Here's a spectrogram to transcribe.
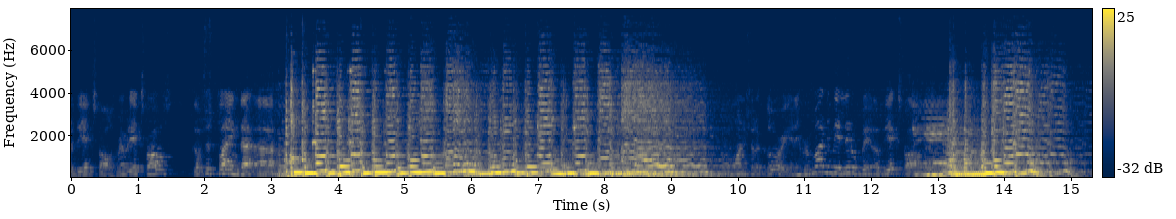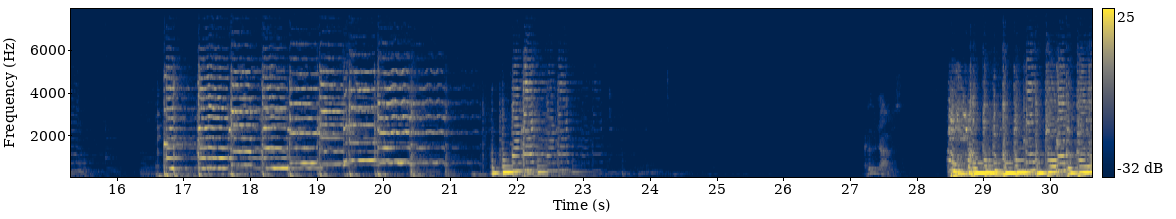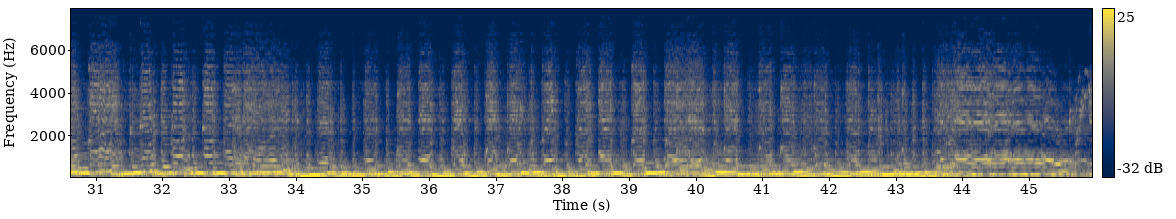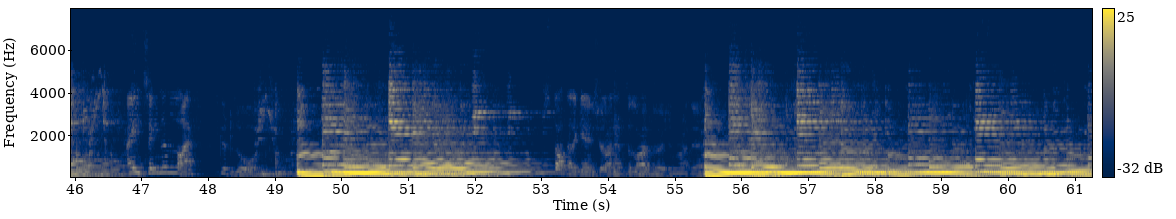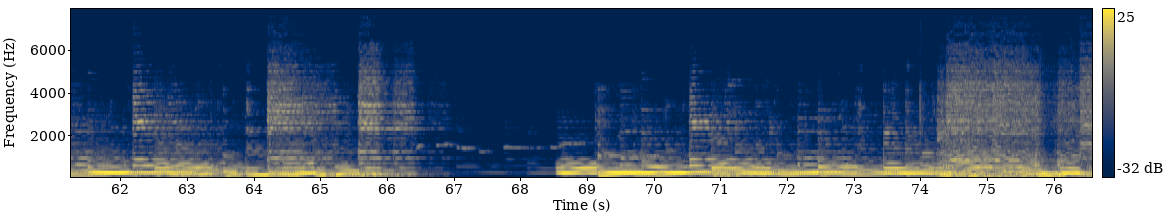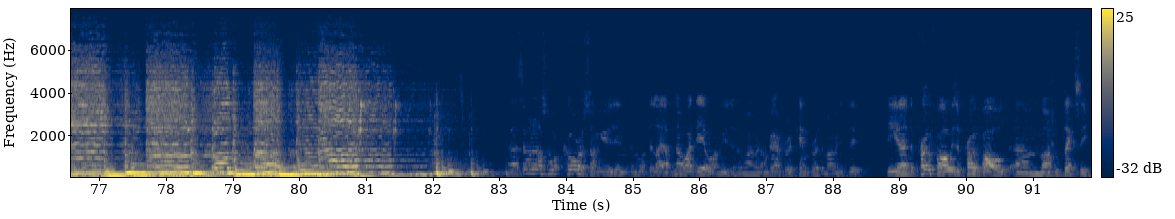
the X-Files. Remember the X-Files? I was just playing that... Uh, from One Shot at Glory, and it reminded me a little bit of the X-Files. Marshall Plexi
